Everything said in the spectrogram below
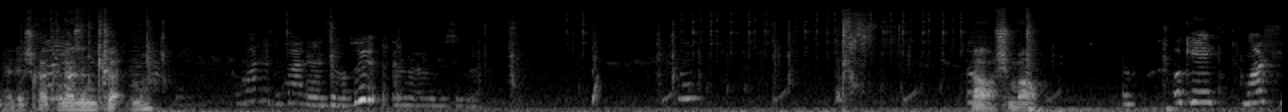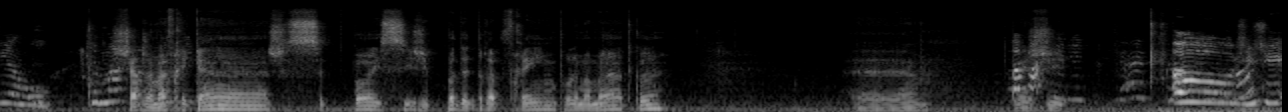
Ben là, je suis rentré dans une grotte, moi. Comment t'étais pas allé? Euh, t'es rentré? Euh, je sais pas. Ah, je suis mort. Ok, moi je suis en haut. Chargement fréquent, je sais pas ici, j'ai pas de drop frame pour le moment en tout cas. Euh, ben, j'ai Oh, GG.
